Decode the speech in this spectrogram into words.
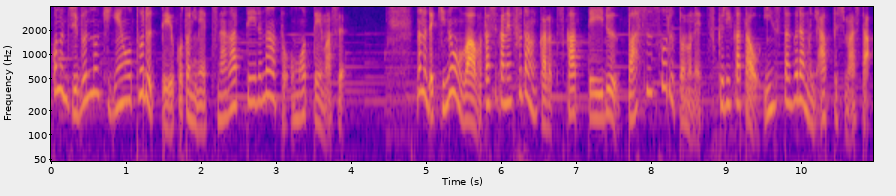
この自分のの機嫌を取るっていうことにね、つながっているなと思っています。なので昨日は私がね、普段から使っているバスソルトのね、作り方をインスタグラムにアップしました。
